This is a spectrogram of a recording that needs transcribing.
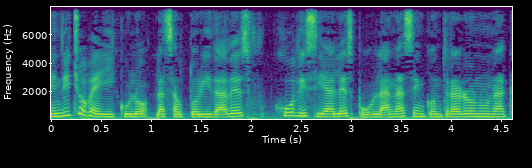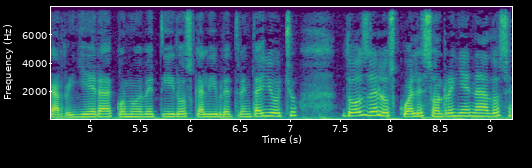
En dicho vehículo, las autoridades judiciales poblanas encontraron una carrillera con nueve tiros calibre 38, dos de los cuales son rellenados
